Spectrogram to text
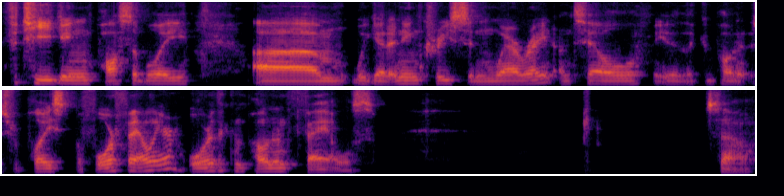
fatiguing possibly, um, we get an increase in wear rate until either the component is replaced before failure or the component fails. So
